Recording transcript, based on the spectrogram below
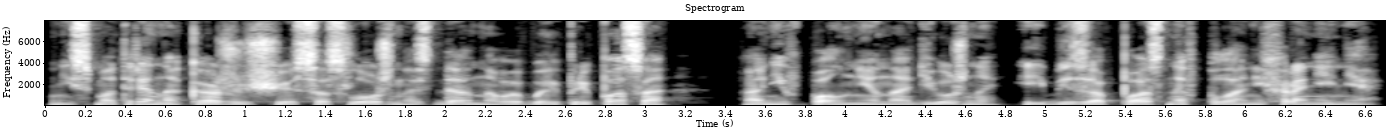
Несмотря на кажущуюся сложность данного боеприпаса, они вполне надежны и безопасны в плане хранения.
